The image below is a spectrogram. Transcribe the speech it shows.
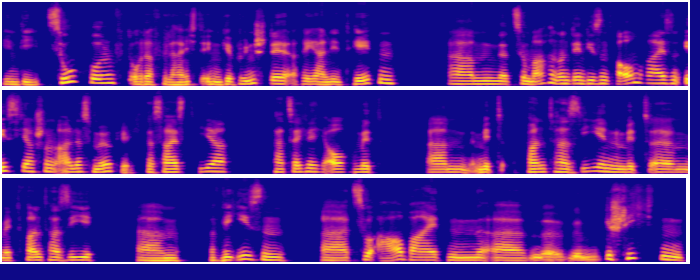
in die Zukunft oder vielleicht in gewünschte Realitäten ähm, zu machen. Und in diesen Traumreisen ist ja schon alles möglich. Das heißt, hier tatsächlich auch mit, ähm, mit Fantasien, mit, äh, mit Fantasiewesen ähm, äh, zu arbeiten, äh, Geschichten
